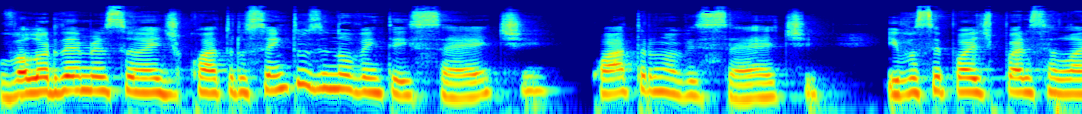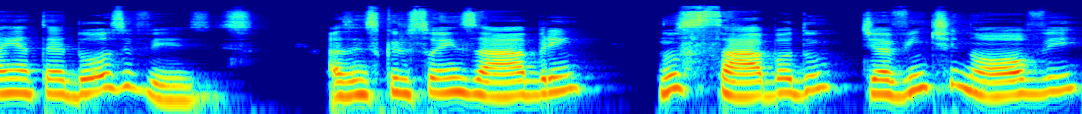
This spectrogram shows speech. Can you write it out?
O valor da imersão é de 497, 497 e você pode parcelar em até 12 vezes. As inscrições abrem no sábado, dia 29,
